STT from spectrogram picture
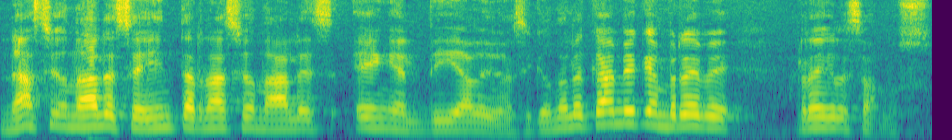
nacionales e internacionales en el día de hoy. Así que no le cambie que en breve regresamos.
